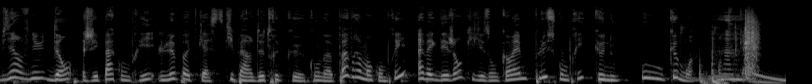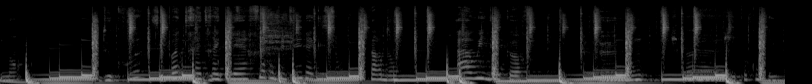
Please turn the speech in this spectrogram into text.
Bienvenue dans J'ai pas compris, le podcast qui parle de trucs qu'on n'a pas vraiment compris avec des gens qui les ont quand même plus compris que nous, ou que moi. Non. De quoi? C'est pas très très clair. Fais répéter la question. Pardon. Ah oui, d'accord. Euh, non, j'ai pas, pas compris.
